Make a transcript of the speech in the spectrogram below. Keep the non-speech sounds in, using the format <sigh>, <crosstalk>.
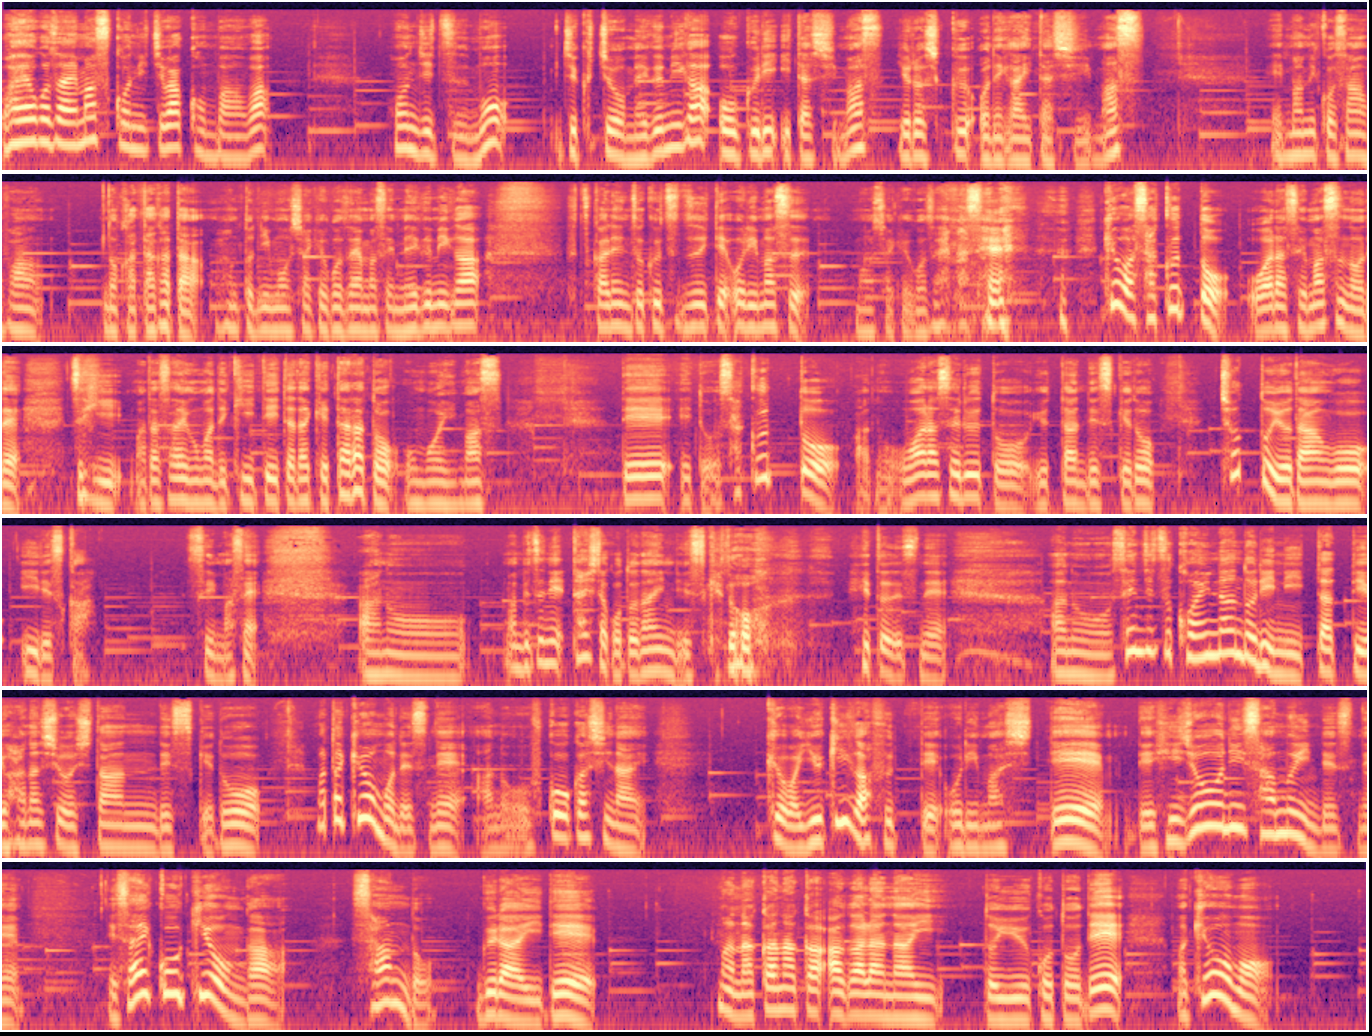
おはようございます。こんにちは。こんばんは。本日も塾長めぐみがお送りいたします。よろしくお願いいたします。えまみこさんファンの方々本当に申し訳ございません。めぐみが2日連続続いております。申し訳ございません。<laughs> 今日はサクッと終わらせますのでぜひまた最後まで聞いていただけたらと思います。で、えっと、サクッとあの終わらせると言ったんですけどちょっと余談をいいですか？すいません。あの、まあ、別に大したことないんですけど <laughs> えっとですねあの先日コインランドリーに行ったっていう話をしたんですけどまた今日もですねあの福岡市内今日は雪が降っておりましてで非常に寒いんですね。で最高気温が3度ぐらいで、まあ、なかなか上がらないということで、まあ、今日も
